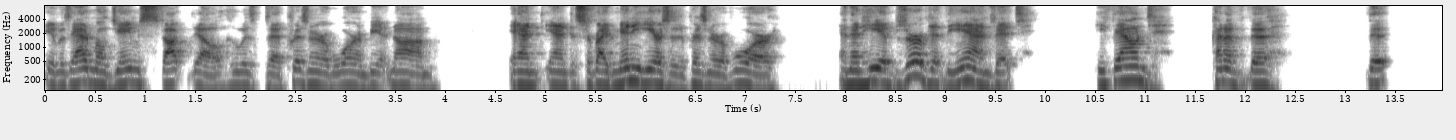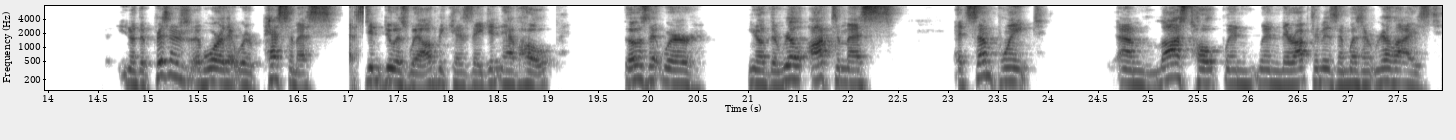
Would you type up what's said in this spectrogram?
it was admiral james stockdale who was a prisoner of war in vietnam and and survived many years as a prisoner of war. And then he observed at the end that he found kind of the the you know the prisoners of war that were pessimists didn't do as well because they didn't have hope. Those that were you know the real optimists at some point um, lost hope when when their optimism wasn't realized.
